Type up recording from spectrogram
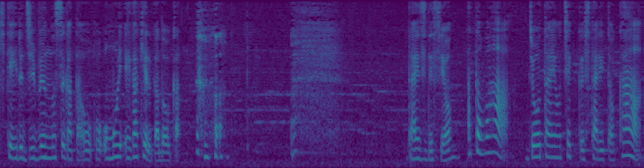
着ている自分の姿をこう思い描けるかどうか。大事ですよ。あとは状態をチェックしたりとか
